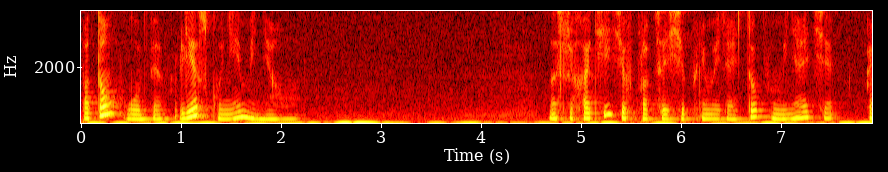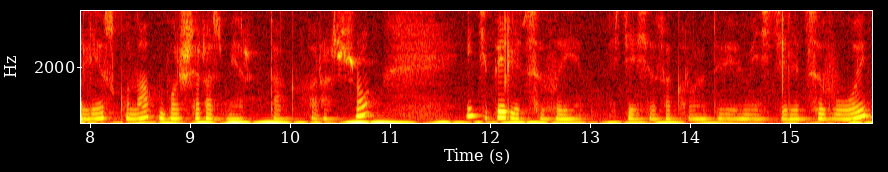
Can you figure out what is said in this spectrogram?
потом обе. Леску не меняла. Но если хотите в процессе примерять, то поменяйте леску на больший размер. Так, хорошо. И теперь лицевые. Здесь я закрою две вместе лицевой.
